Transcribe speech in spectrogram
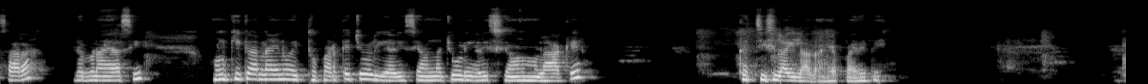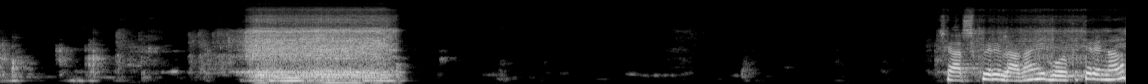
ਸਾਰਾ ਜਿਹੜਾ ਬਣਾਇਆ ਸੀ। ਹੁਣ ਕੀ ਕਰਨਾ, ਇਹਨੂੰ ਇੱਥੋਂ ਫੜ ਕੇ ਝੋਲੀ ਵਾਲੀ ਸਿਉਣ ਨਾਲ, ਝੋਲੀ ਵਾਲੀ ਸਿਉਣ ਮਿਲਾ ਕੇ ਕੱਚੀ ਸਿਲਾਈ ਲਾ ਦਾਂਗੇ ਆਪਾਂ ਇਹਦੇ ਤੇ। ਚਾਰ ਸਪੇਰੇ ਲਾ ਦਾਂਗੇ ਗੋਲ ਘੇਰੇ ਨਾਲ।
